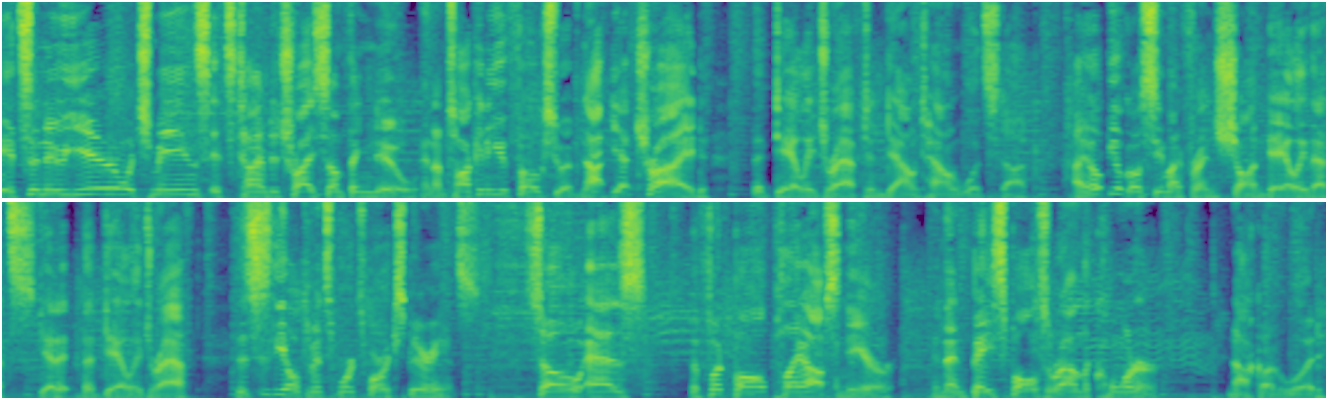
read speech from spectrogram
It's a new year, which means it's time to try something new. And I'm talking to you folks who have not yet tried the Daily Draft in downtown Woodstock. I hope you'll go see my friend Sean Daly. That's, get it, the Daily Draft. This is the ultimate sports bar experience. So, as the football playoffs near, and then baseball's around the corner, knock on wood,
